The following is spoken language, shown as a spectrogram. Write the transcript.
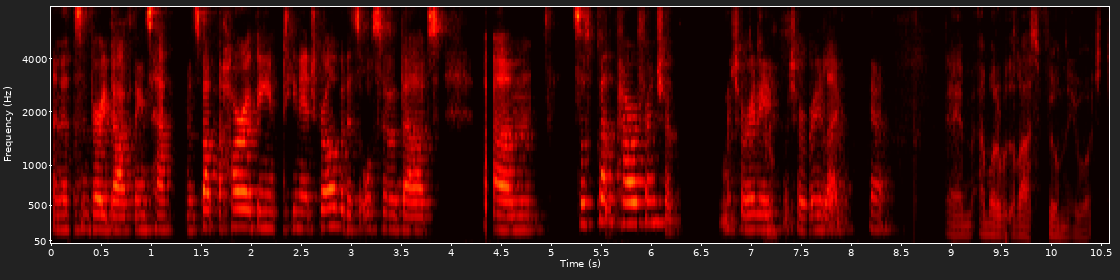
and there's some very dark things happen. It's about the horror of being a teenage girl, but it's also about um, it's also about the power of friendship, which I really, Cool. which I really like. Yeah. Um, and what about the last film that you watched?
